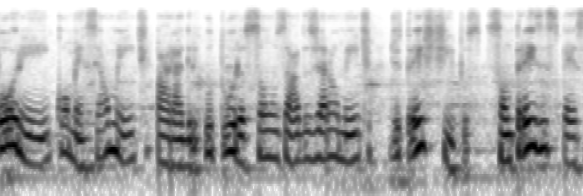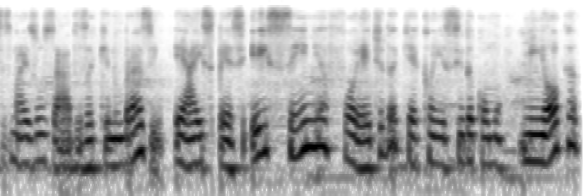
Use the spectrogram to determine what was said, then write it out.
porém, comercialmente, para a agricultura, são usadas geralmente de três tipos. São três espécies mais usadas aqui no Brasil. É a espécie Eisenia foetida, que é conhecida como minhoca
